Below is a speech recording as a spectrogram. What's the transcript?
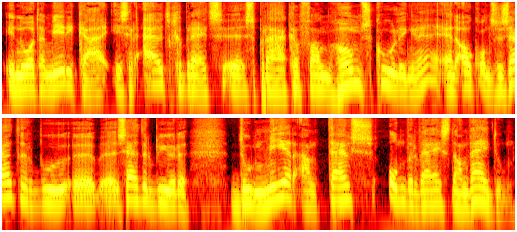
in Noord-Amerika is er uitgebreid sprake van homeschooling. En ook onze zuiderburen doen meer aan thuisonderwijs dan wij doen.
